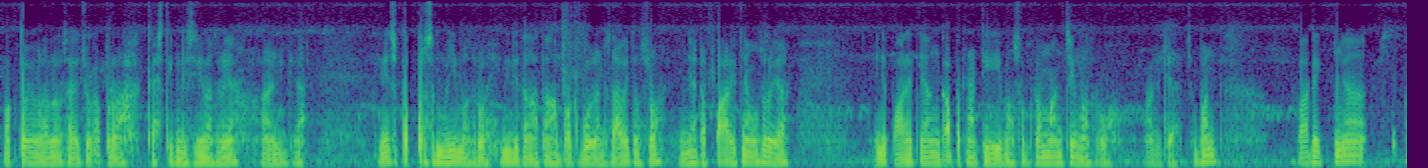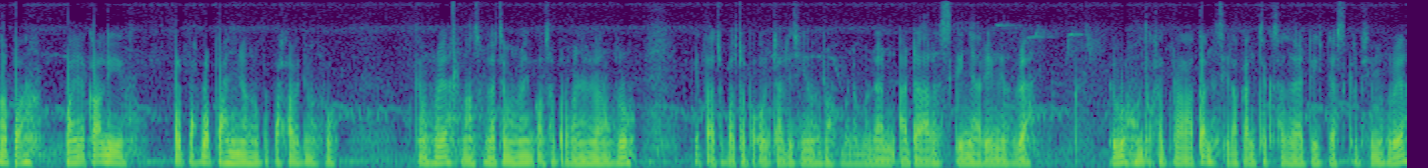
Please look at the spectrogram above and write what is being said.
waktu yang lalu saya juga pernah casting di sini Mas Bro ya. Nah ini dia. Ini spot tersembunyi Mas Bro. Ini di tengah-tengah perkebunan sawit Mas Bro. Ini ada paritnya Mas Bro ya. Ini parit yang nggak pernah dimasukkan mancing Mas Bro. Nah ini dia. Cuman paritnya apa? Banyak kali pelepah-pelepahnya pelepah sawit mas bro. Oke mas bro ya. Langsung saja mas bro nggak usah berpanjang mas bro kita coba-coba uncal di sini bro mudah-mudahan ada rezekinya hari ini ya oke bro untuk set peralatan silahkan cek saja di deskripsi mas bro ya.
